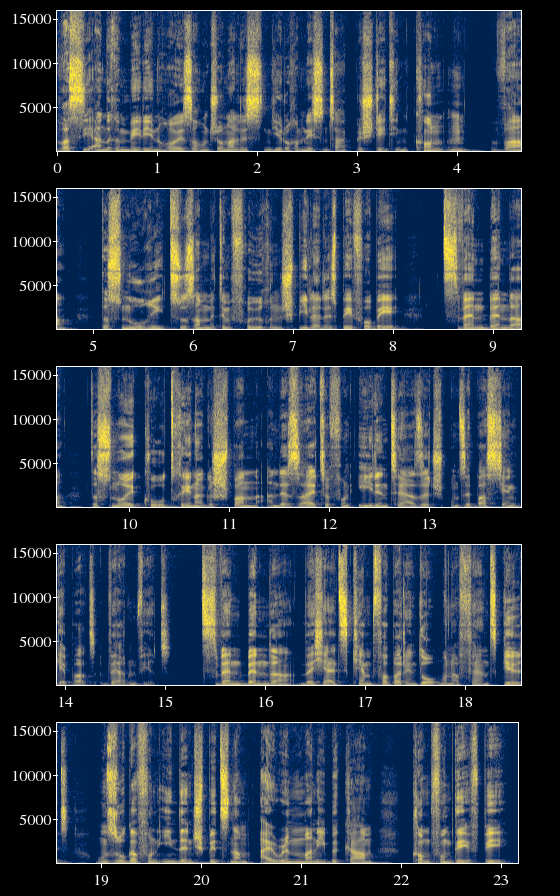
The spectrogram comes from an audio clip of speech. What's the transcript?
Was die anderen Medienhäuser und Journalisten jedoch am nächsten Tag bestätigen konnten, war, dass Nuri zusammen mit dem früheren Spieler des BVB, Sven Bender, das neue Co-Trainergespann an der Seite von Edin Terzic und Sebastian Gebhardt werden wird. Sven Bender, welcher als Kämpfer bei den Dortmunder Fans gilt und sogar von ihnen den Spitznamen Iron Money bekam, kommt vom DFB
